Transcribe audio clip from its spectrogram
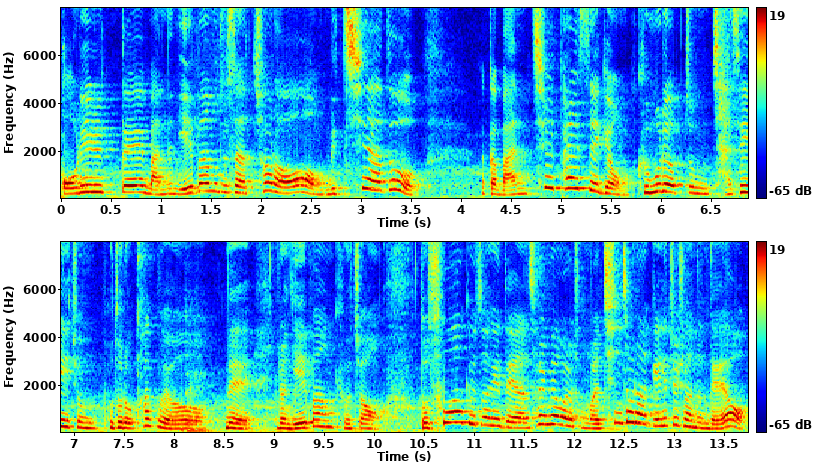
어릴 때 맞는 예방주사처럼 우리 치아도 아까 만 7, 8세경 그 무렵 좀 자세히 좀 보도록 하고요. 네. 이런 예방 교정 또 소아 교정에 대한 설명을 정말 친절하게 해주셨는데요.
